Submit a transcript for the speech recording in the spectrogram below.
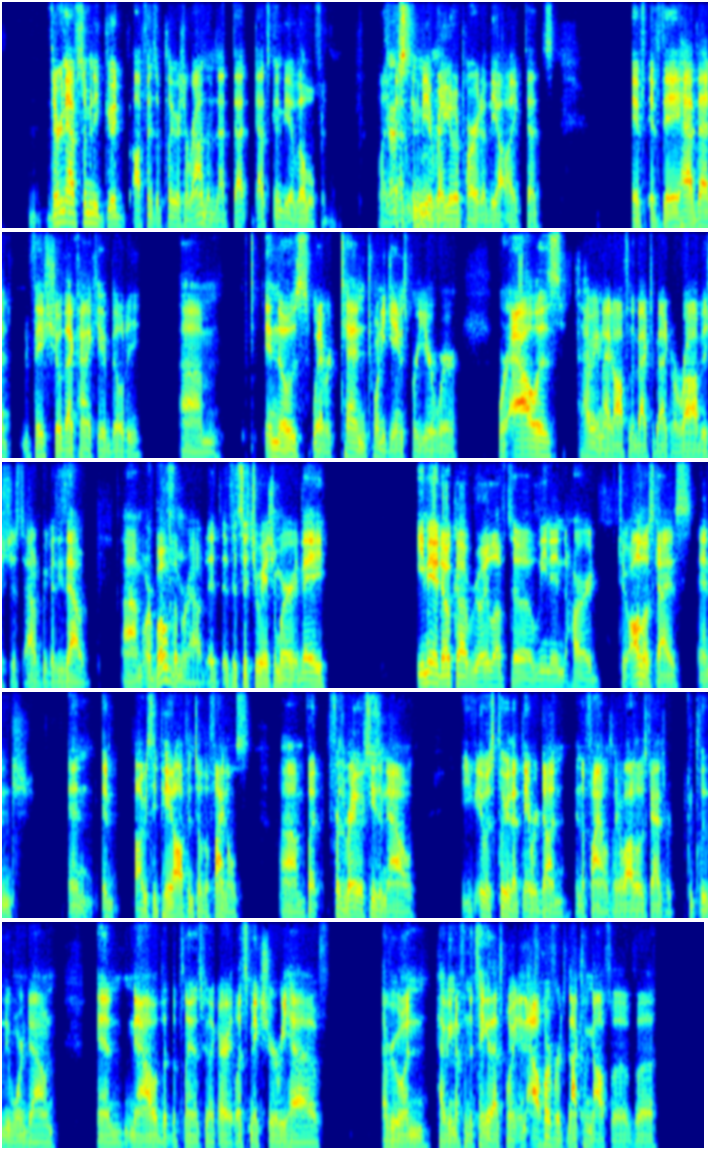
they're going to have so many good offensive players around them that that that's going to be available for them. Like that's going to be a regular part of the like that's if if they have that if they show that kind of capability um in those whatever 10 20 games per year where where Al is having a night off in the back to back or Rob is just out because he's out um or both of them are out. It, it's a situation where they Ime Udoka really love to lean in hard to all those guys and and it obviously paid off until the finals. Um, but for the regular season now, it was clear that they were done in the finals. Like a lot of those guys were completely worn down, and now the, the plan is be like, all right, let's make sure we have everyone having enough in the tank at that point. And Al Horford's not coming off of a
